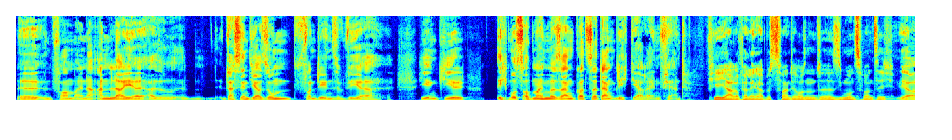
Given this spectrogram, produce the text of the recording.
ja. äh, in Form einer Anleihe. Also äh, das sind ja Summen, von denen sind wir hier in Kiel. Ich muss auch manchmal sagen, Gott sei Dank Lichtjahre entfernt. Vier Jahre verlängert bis 2027. Ja.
